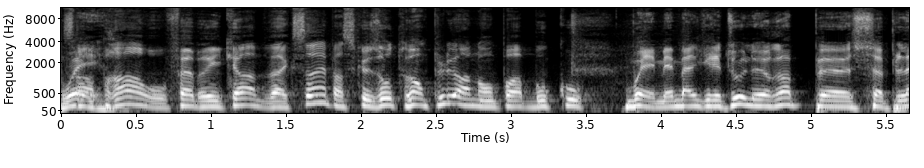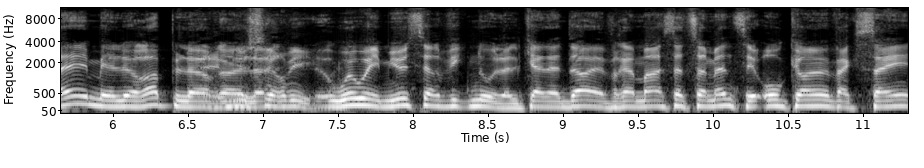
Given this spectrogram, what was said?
s'en prend aux fabricants de vaccins parce que les autres non plus en ont pas beaucoup. Oui, mais malgré tout, l'Europe euh, se plaint, mais l'Europe leur mieux servi. Oui, oui, mieux servi que nous. Le Canada est vraiment cette semaine, c'est aucun vaccin.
